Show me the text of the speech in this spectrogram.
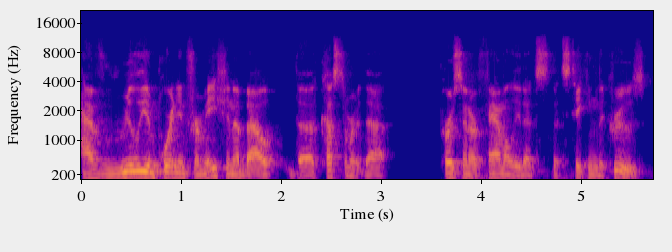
have really important information about the customer, that person or family that's that's taking the cruise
